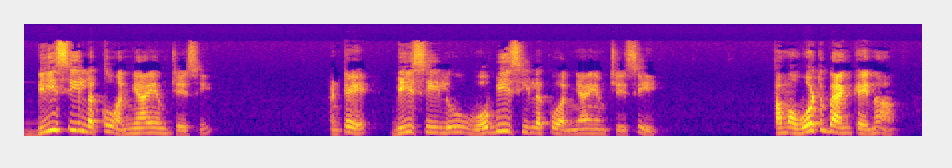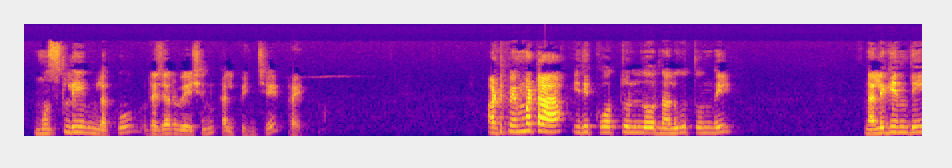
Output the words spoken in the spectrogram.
బీసీలకు అన్యాయం చేసి అంటే బీసీలు ఓబీసీలకు అన్యాయం చేసి తమ ఓటు బ్యాంక్ అయిన ముస్లింలకు రిజర్వేషన్ కల్పించే ప్రయత్నం. అటు పిమ్మట ఇది కోర్టుల్లో నలుగుతుంది నలిగింది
